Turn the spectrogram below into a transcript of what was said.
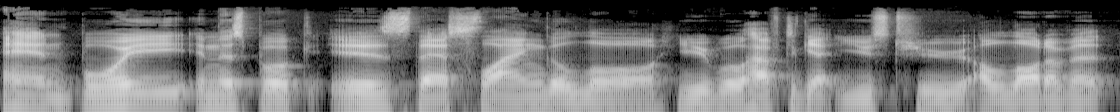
And boy, in this book is there slang galore. You will have to get used to a lot of it.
